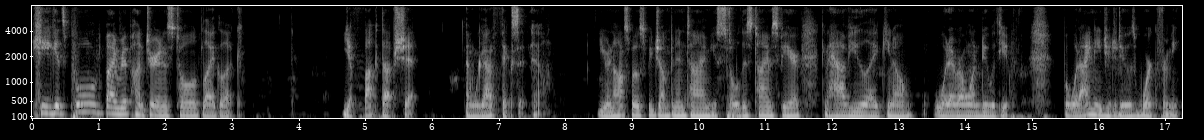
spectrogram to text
he gets pulled by Rip Hunter and is told, like, look, you fucked up shit, and we gotta fix it now. You're not supposed to be jumping in time. You stole this time sphere. Can have you like, you know, whatever I want to do with you. But what I need you to do is work for me.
